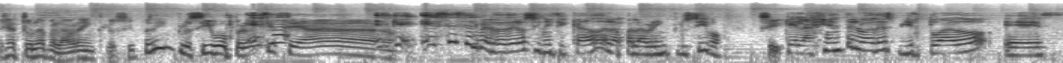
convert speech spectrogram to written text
Deja tú la palabra inclusivo. Pues inclusivo, pero es que sea... Es que ese es el verdadero significado de la palabra inclusivo. Sí, Que la gente lo ha desvirtuado es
